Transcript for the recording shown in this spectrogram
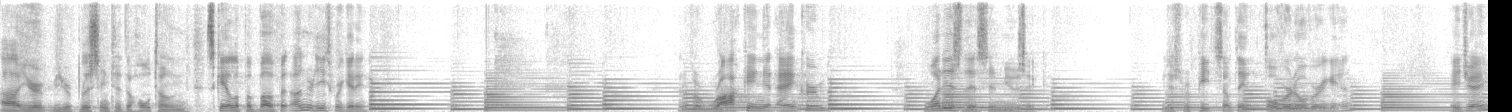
Uh, you're, you're listening to the whole tone scale up above, but underneath we're getting rocking at anchor. What is this in music? You just repeat something over and over again. AJ?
